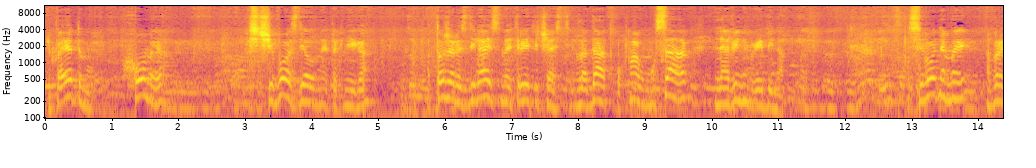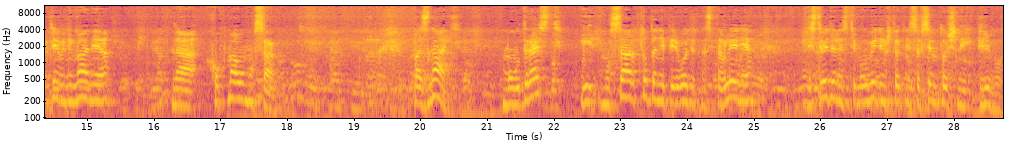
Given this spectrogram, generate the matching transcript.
И поэтому Хомер, с чего сделана эта книга – тоже разделяется на третьи части. Ладат, Хухма, Мусар, Лявин и Рибина. Сегодня мы обратим внимание на Хухма и Мусар. Познать мудрость и мусар, тут они переводят наставление. В действительности мы увидим, что это не совсем точный перевод.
